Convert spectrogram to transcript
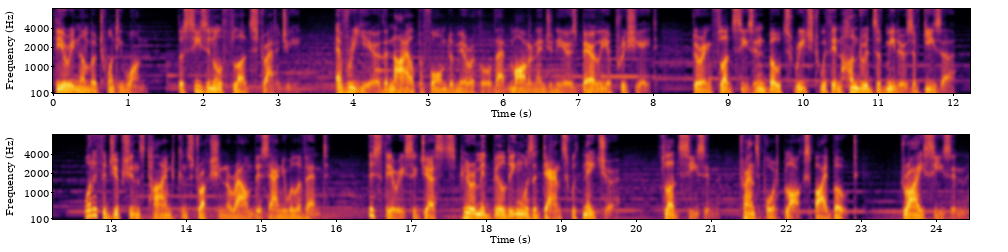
Theory number 21. The Seasonal Flood Strategy. Every year, the Nile performed a miracle that modern engineers barely appreciate. During flood season, boats reached within hundreds of meters of Giza. What if Egyptians timed construction around this annual event? This theory suggests pyramid building was a dance with nature. Flood season, transport blocks by boat. Dry season,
